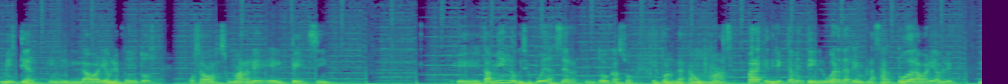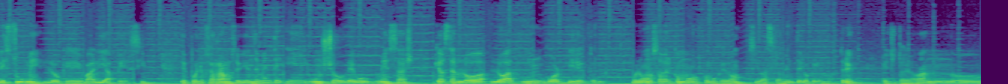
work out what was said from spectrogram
meter en la variable puntos o sea, vamos a sumarle el P, ¿sí? Eh, también lo que se puede hacer, en todo caso, es ponerle acá un más para que directamente en lugar de reemplazar toda la variable, le sume lo que valía P, ¿sí? Después lo cerramos evidentemente y un show debug message que va a ser load, in Word Directory. Bueno, vamos a ver cómo, cómo quedó, sí, básicamente lo que les mostré. Esto está grabando.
